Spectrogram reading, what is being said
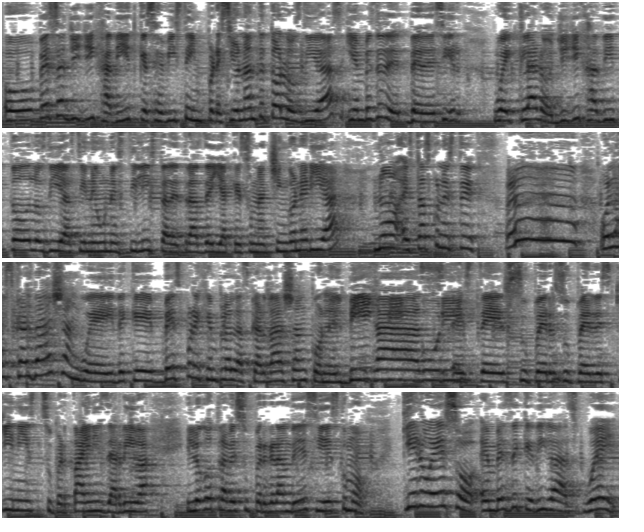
O ves a Gigi Hadid que se viste impresionante todos los días y en vez de, de decir, güey, claro, Gigi Hadid todos los días tiene un estilista detrás de ella que es una chingonería, no, estás con este... "Ah", o las Kardashian, güey, de que ves, por ejemplo, a las Kardashian con el big ass, este, súper, súper skinny, súper tiny de arriba, y luego otra vez súper grandes, y es como, quiero eso, en vez de que digas, güey,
